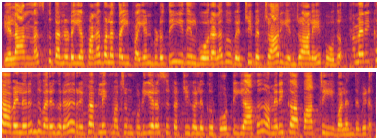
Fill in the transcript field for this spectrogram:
எலான் மஸ்க் தன்னுடைய பணபலத்தை பயன்படுத்தி இதில் ஓரளவு வெற்றி பெற்றார் என்றாலே போதும். அமெரிக்காவிலிருந்து வருகிற ரிபப்ளிக் மற்றும் குடியரசுக் கட்சிகளுக்கு போட்டியாக அமெரிக்கா பார்ட்டி வளர்ந்துவிடும்.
